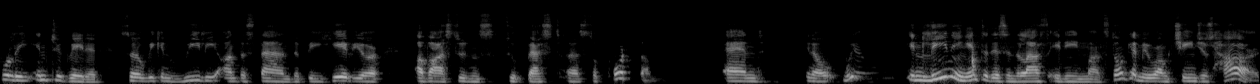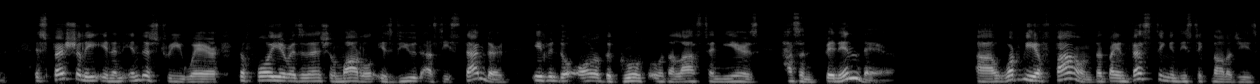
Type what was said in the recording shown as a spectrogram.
fully integrated so we can really understand the behavior of our students to best uh, support them. And, you know, we, in leaning into this in the last 18 months, don't get me wrong, change is hard especially in an industry where the four-year residential model is viewed as the standard, even though all of the growth over the last 10 years hasn't been in there. Uh, what we have found that by investing in these technologies,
